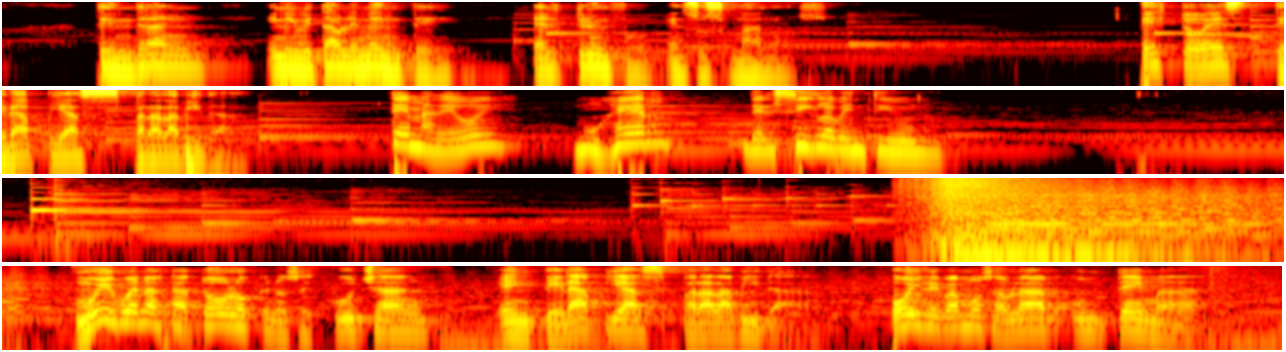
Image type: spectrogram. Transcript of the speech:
tendrán inevitablemente el triunfo en sus manos. Esto es Terapias para la Vida. Tema de hoy, Mujer del siglo XXI. Muy buenas a todos los que nos escuchan en Terapias para la Vida. Hoy le vamos a hablar un tema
